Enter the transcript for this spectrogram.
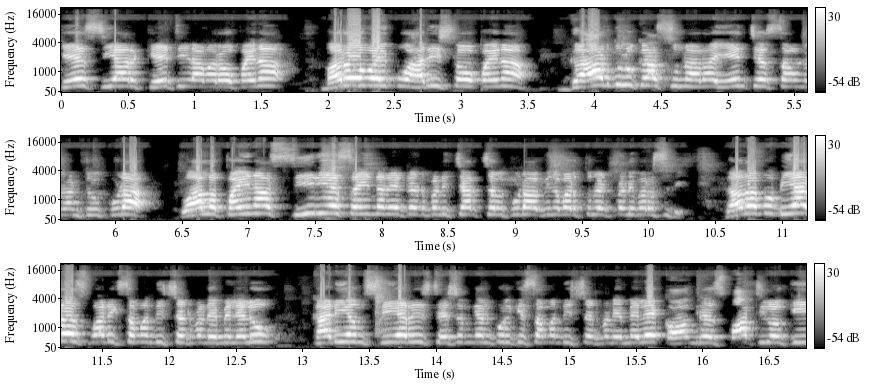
కేసీఆర్ కేటీ రామారావు పైన మరోవైపు హరీష్ రావు పైన గాడుదులు కాస్తున్నారా? ఏం చేస్తా ఉన్నారు అంటూ కూడా వాళ్ళ పైన సీరియస్ అయిందనేటటువంటి చర్చలు కూడా వినబడుతున్నటువంటి పరిస్థితి. దాదాపు బీఆర్ఎస్ పార్టీకి సంబంధించినటువంటి ఎమ్మెల్యేలు కడియం శ్రీహరి స్టేషన్ గన్పూర్కి సంబంధించినటువంటి ఎమ్మెల్యే కాంగ్రెస్ పార్టీలోకి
